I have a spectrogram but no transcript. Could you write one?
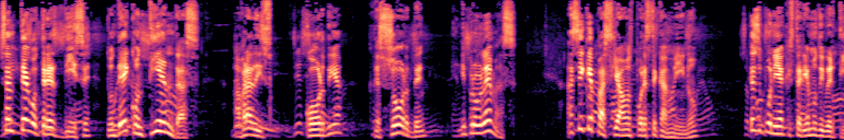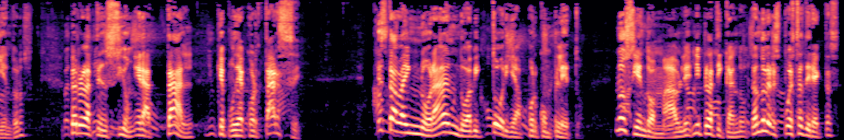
Santiago 3 dice, donde hay contiendas, habrá discordia, desorden y problemas. Así que paseamos por este camino Se suponía que estaríamos divirtiéndonos, pero la tensión era tal que podía cortarse. Estaba ignorando a Victoria por completo, no siendo amable ni platicando, dándole respuestas directas.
